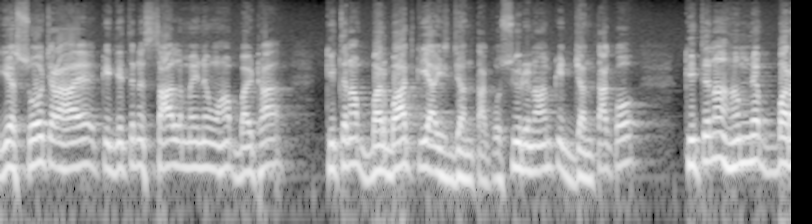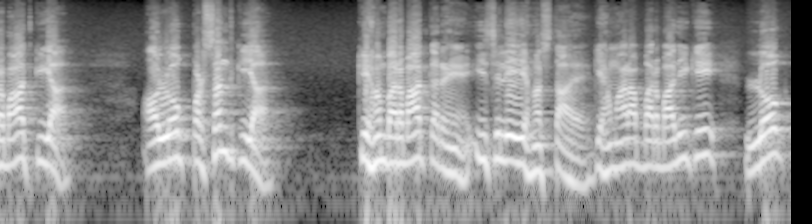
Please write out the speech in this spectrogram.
ये सोच रहा है कि जितने साल मैंने वहाँ बैठा, कितना बर्बाद किया इस जनता को सूर्यनाम की जनता को, कितना हमने बर्बाद किया और लोग पसंद किया कि हम बर्बाद कर रहे हैं, इसलिए ये हंसता है कि हमारा बर्बादी की लोग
